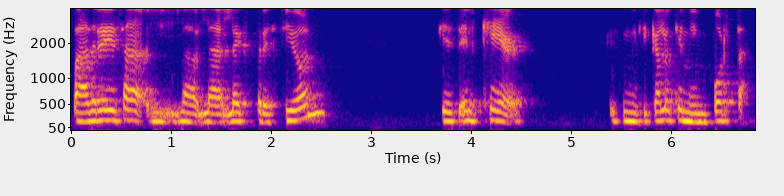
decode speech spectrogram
padre esa, la, expresión, que es el care, que significa lo que me importa.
